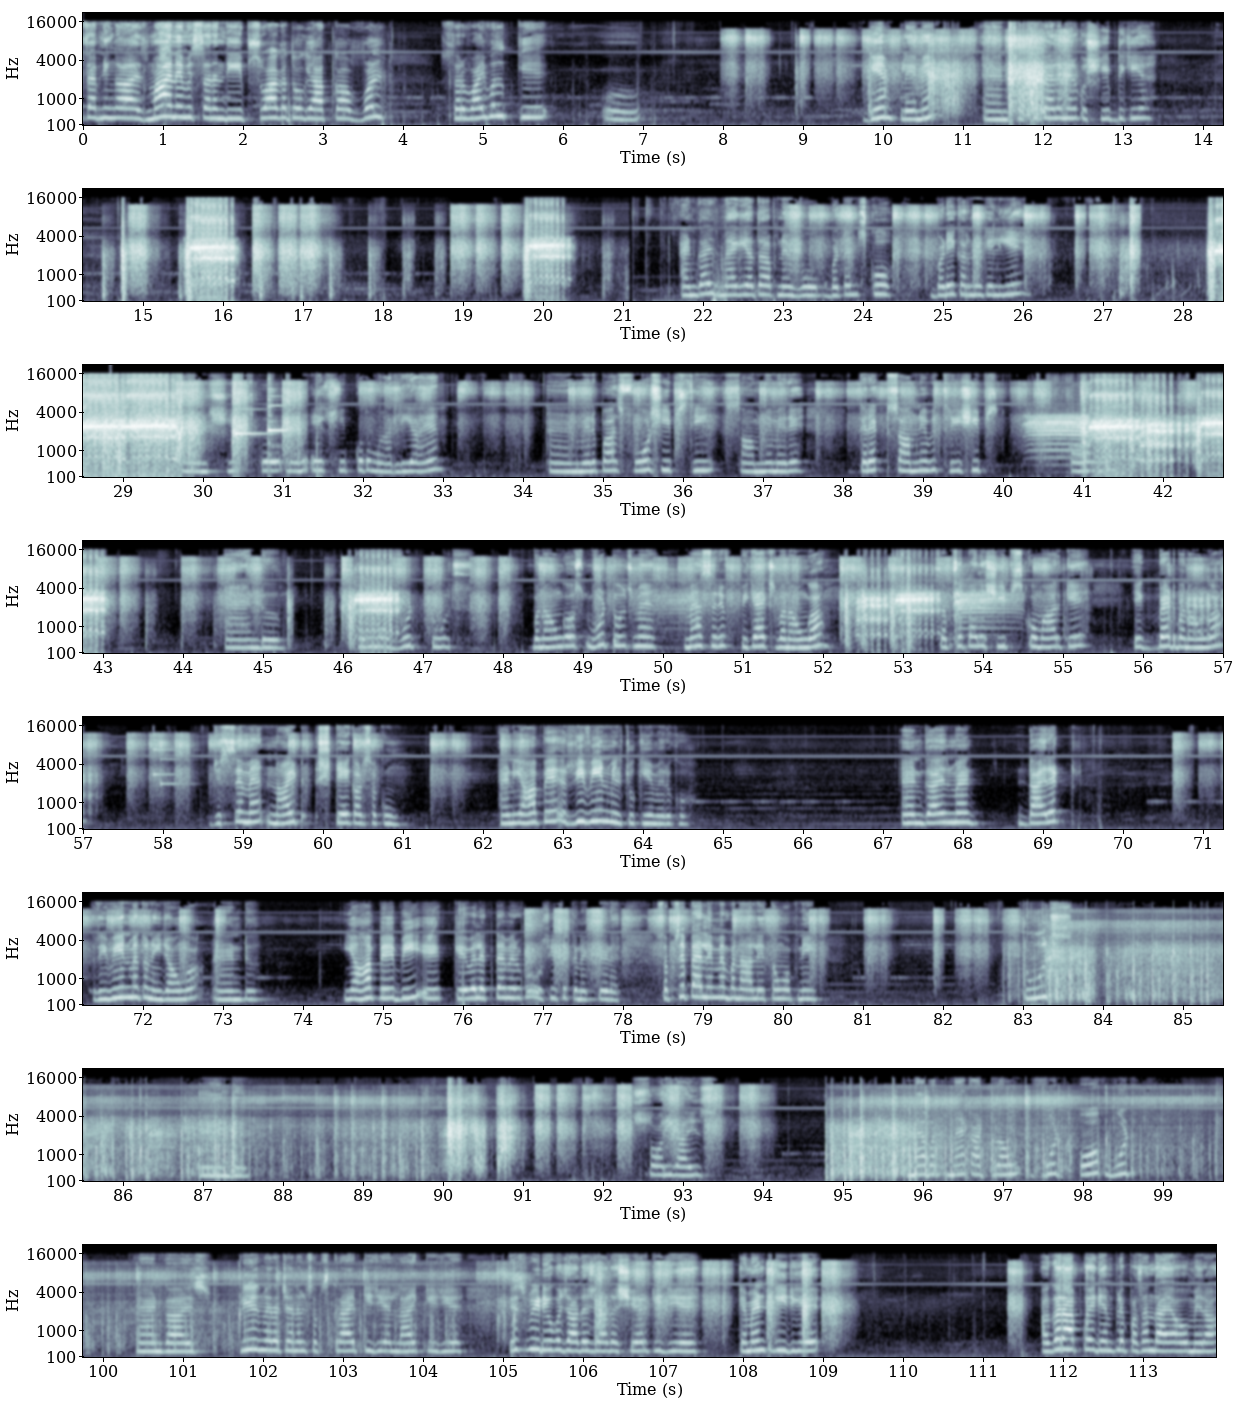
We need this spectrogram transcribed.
What's happening guys my name is Sarandeep स्वागत हो गया आपका वर्ल्ड सर्वाइवल के गेम प्ले में। एंड सबसे पहले मेरे को शीप दिखी है। एंड गाइस मैं गया था अपने वो बटन्स को बड़े करने के लिए एंड शीप्स को, मैंने एक शीप को तो मार लिया है। एंड मेरे पास फोर शीप्स थी, सामने मेरे करेक्ट सामने भी थ्री शीप्स एंड अभी मैं वुड टूल्स बनाऊँगा। उस वुड टूल्स में मैं सिर्फ़ पिकैक्स बनाऊँगा। सबसे पहले शीप्स को मार के एक बेड बनाऊँगा, जिससे मैं नाइट स्टे कर सकूँ। एंड यहाँ पे रिवीन मिल चुकी है मेरे को। एंड गाइस मैं डायरेक्ट रिवीन में तो नहीं जाऊँगा। एंड यहाँ पे भी एक केबल लगता है मेरे को, उसी से कनेक्टेड है। सबसे पहले मैं बना लेता हूँ अपनी टूल्स एंड सॉरी गाइस मैं बन, मैं काट रहा हूँ wood oak wood and guys please मेरा चैनल सब्सक्राइब कीजिए लाइक कीजिए। इस वीडियो को ज़्यादा से ज़्यादा शेयर कीजिए कमेंट कीजिए। अगर आपको ये गेम प्ले पसंद आया हो मेरा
